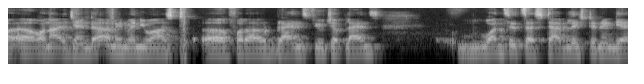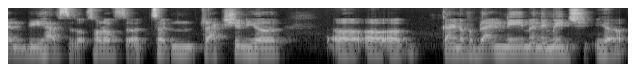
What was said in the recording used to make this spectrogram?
uh, on our agenda i mean when you asked uh, for our brand's future plans once it's established in India and we have sort of certain traction here, uh, uh, uh, kind of a brand name and image here,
